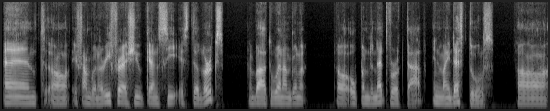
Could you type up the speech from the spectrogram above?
And uh, if I'm going to refresh, you can see it still works. But when I'm going to uh, open the network tab in my DevTools, uh,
